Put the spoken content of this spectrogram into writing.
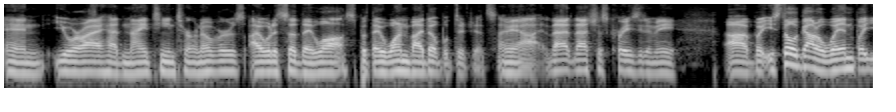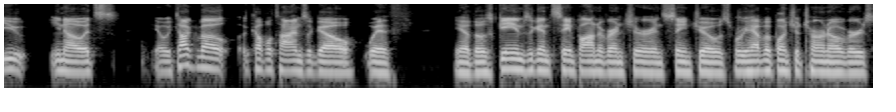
and URI had 19 turnovers, I would have said they lost, but they won by double digits. I mean, I, that that's just crazy to me. Uh, but you still got to win. But you, you know, it's you know we talked about a couple times ago with you know those games against St. Bonaventure and St. Joe's where you have a bunch of turnovers,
